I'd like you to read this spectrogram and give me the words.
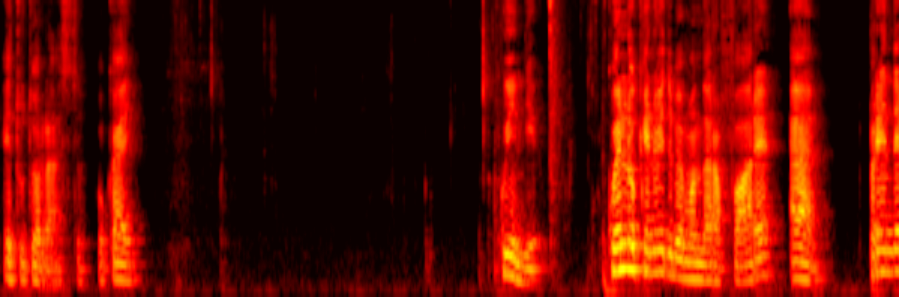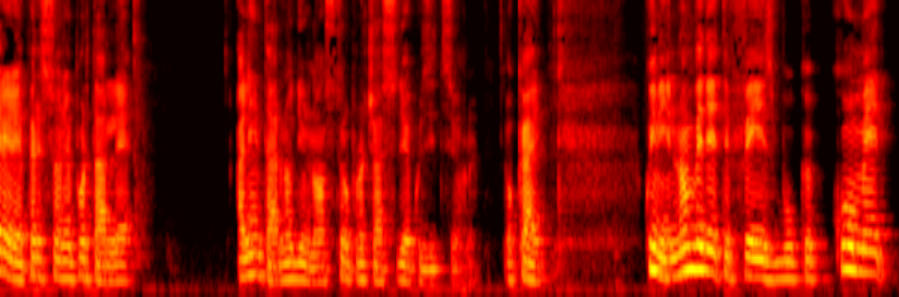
e tutto il resto, ok? Quindi, quello che noi dobbiamo andare a fare è prendere le persone e portarle all'interno di un nostro processo di acquisizione, ok? Quindi non vedete Facebook come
